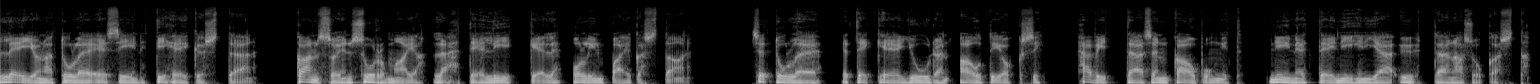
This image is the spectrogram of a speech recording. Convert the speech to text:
Leijona tulee esiin tiheiköstään. Kansojen surmaaja lähtee liikkeelle olinpaikastaan. Se tulee ja tekee Juudan autioksi, hävittää sen kaupungit niin, ettei niihin jää yhtään asukasta.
